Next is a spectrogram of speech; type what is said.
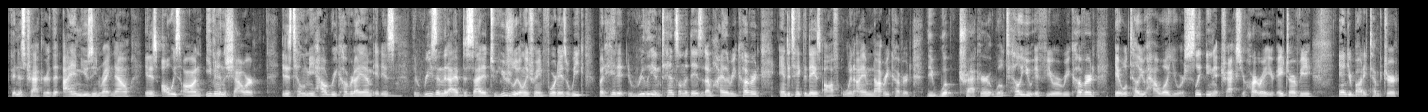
fitness tracker that I am using right now. It is always on, even in the shower. It is telling me how recovered I am. It is the reason that I have decided to usually only train four days a week, but hit it really intense on the days that I'm highly recovered and to take the days off when I am not recovered. The Whoop tracker will tell you if you are recovered, it will tell you how well you are sleeping, it tracks your heart rate, your HRV and your body temperature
